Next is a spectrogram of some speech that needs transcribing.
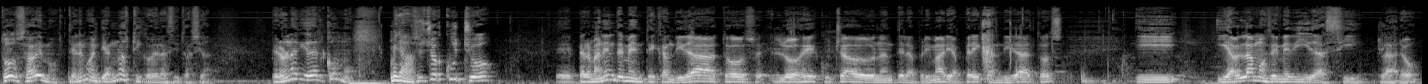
Todos sabemos, tenemos el diagnóstico de la situación pero nadie da el cómo. Mira, yo escucho eh, permanentemente candidatos, los he escuchado durante la primaria, precandidatos, y, y hablamos de medidas, sí, claro,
